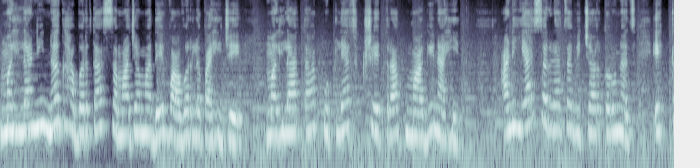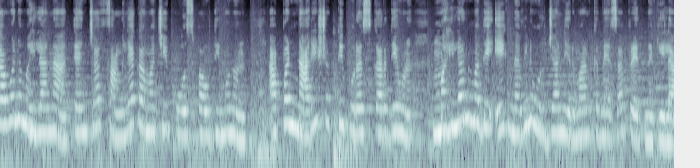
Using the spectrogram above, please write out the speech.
महिलांनी न घाबरता समाजामध्ये वावरलं पाहिजे. महिला आता कुठल्याच क्षेत्रात मागे नाहीत. आणि या सगळ्याचा विचार करूनच एक्कावन्न महिलांना त्यांच्या चांगल्या कामाची पोचपावती म्हणून आपण नारी शक्ती पुरस्कार देऊन महिलांमध्ये एक नवीन ऊर्जा निर्माण करण्याचा प्रयत्न केला.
